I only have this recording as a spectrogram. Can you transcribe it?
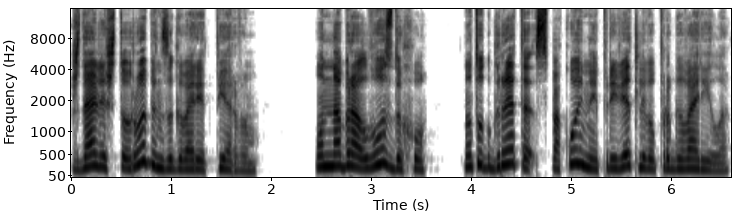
Ждали, что Робин заговорит первым. Он набрал воздуху, но тут Грета спокойно и приветливо проговорила.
